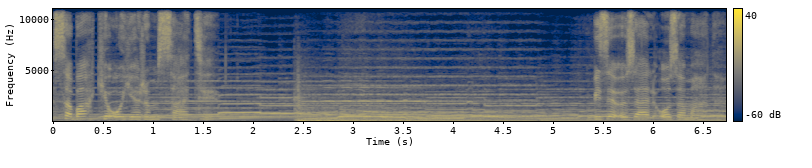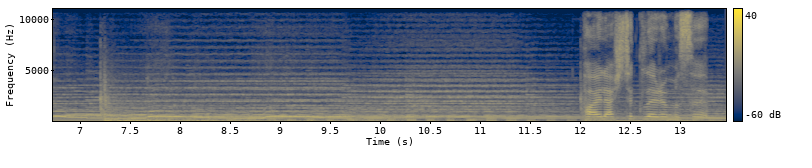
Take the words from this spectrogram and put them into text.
Sabahki o yarım saati. Bize özel o zamanı. Paylaştıklarımızı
